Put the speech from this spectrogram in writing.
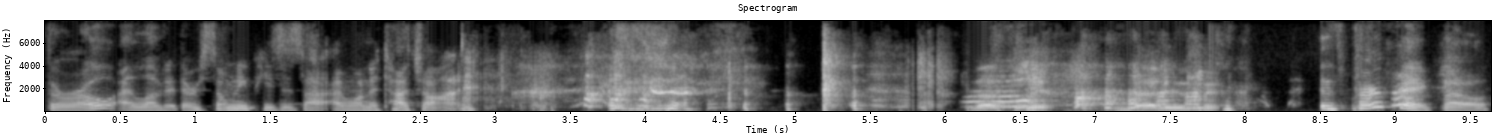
thorough. I loved it. There were so many pieces that I want to touch on. That's it. That is it. it's perfect though.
